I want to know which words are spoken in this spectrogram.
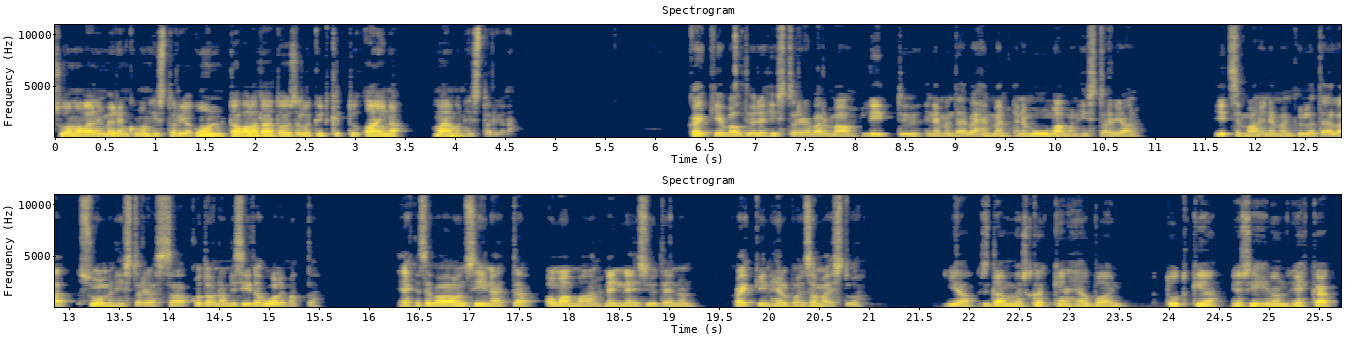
suomalainen merenkulun historia on tavalla tai toisella kytketty aina maailmanhistoriaan. Kaikkien valtioiden historia varmaan liittyy enemmän tai vähemmän aina muu maailman historiaan. Itse mä oon enemmän kyllä täällä Suomen historiassa kotona, niin siitä huolimatta. Ehkä se vaan on siinä, että oman maan menneisyyteen on kaikkiin helpoin samaistua. Ja sitä on myös kaikkein helpoin tutkia, ja siihen on ehkä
